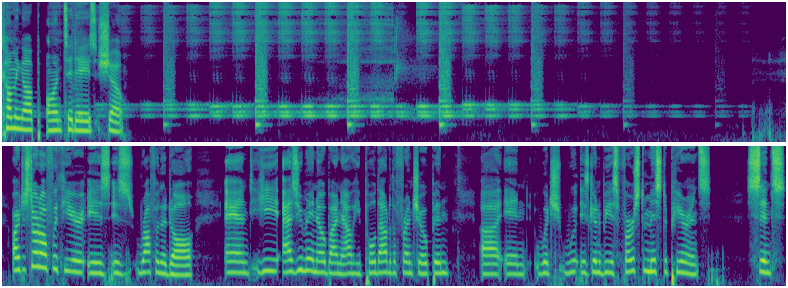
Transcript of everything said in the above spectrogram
coming up on today's show. All right, to start off with here is is Rafa Nadal, and he, as you may know by now, he pulled out of the French Open, uh, and which w- is going to be his first missed appearance since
